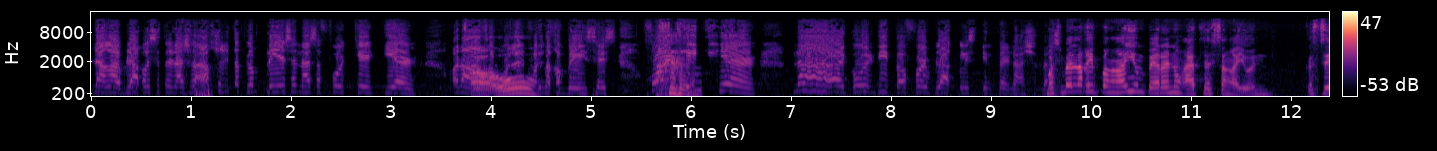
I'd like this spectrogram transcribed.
ng uh, Blacklist International. Actually, tatlong players na nasa 4k tier. O nakakabulan Oo. pag naka-bases. 4k tier na gold dito for Blacklist International. mas malaki pa nga yung pera nung Atlas sa ngayon. Kasi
